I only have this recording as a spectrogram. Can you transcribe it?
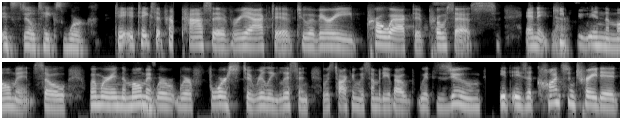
it still takes work. It takes it from passive reactive to a very proactive process and it yes. keeps you in the moment. So when we're in the moment we're we're forced to really listen. I was talking with somebody about with zoom. It is a concentrated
